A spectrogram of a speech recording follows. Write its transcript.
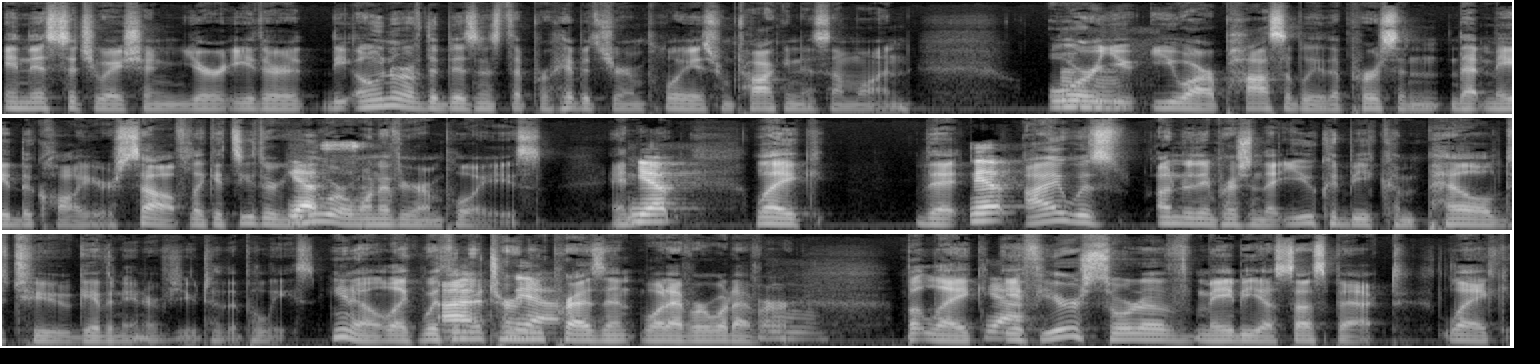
in this situation, you're either the owner of the business that prohibits your employees from talking to someone, or Mhm. you, you are possibly the person that made the call yourself. Like it's either Yes. you or one of your employees. And Yep. like that Yep. I was under the impression that you could be compelled to give an interview to the police. You know, like with an Uh, attorney yeah. present, whatever, whatever. Mhm. But like, Yeah. if you're sort of maybe a suspect, like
